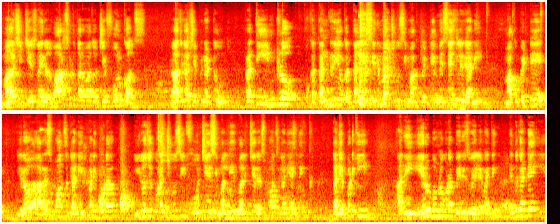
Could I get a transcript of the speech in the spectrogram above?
మహర్షికి చేసినా ఈరోజు వారసుడు తర్వాత వచ్చే ఫోన్ కాల్స్ రాజుగారు చెప్పినట్టు ప్రతి ఇంట్లో ఒక తండ్రి ఒక తల్లి సినిమా చూసి మాకు పెట్టే మెసేజ్లు కానీ మాకు పెట్టే ఈరో ఆ రెస్పాన్స్ కానీ ఇప్పటికి కూడా ఈ రోజు కూడా చూసి ఫోన్ చేసి మళ్ళీ వాళ్ళు ఇచ్చే రెస్పాన్స్ కానీ ఐ థింక్ దాన్ని ఎప్పటికీ అది ఏ రూపంలో కూడా బేరీస్ వేయలేము ఐ థింక్ ఎందుకంటే ఈ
